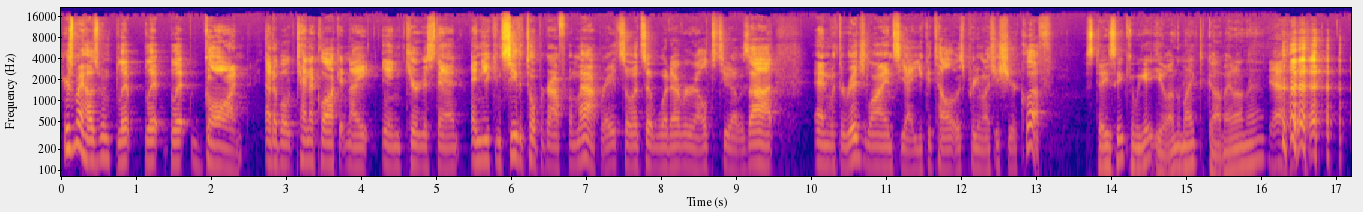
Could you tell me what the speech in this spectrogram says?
Here's my husband, blip, blip, blip, gone at about 10 o'clock at night in Kyrgyzstan. And you can see the topographical map, right? So it's at whatever altitude I was at. And with the ridge lines, yeah, you could tell it was pretty much a sheer cliff. Stacy, can we get you on the mic to comment on that? Yeah.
